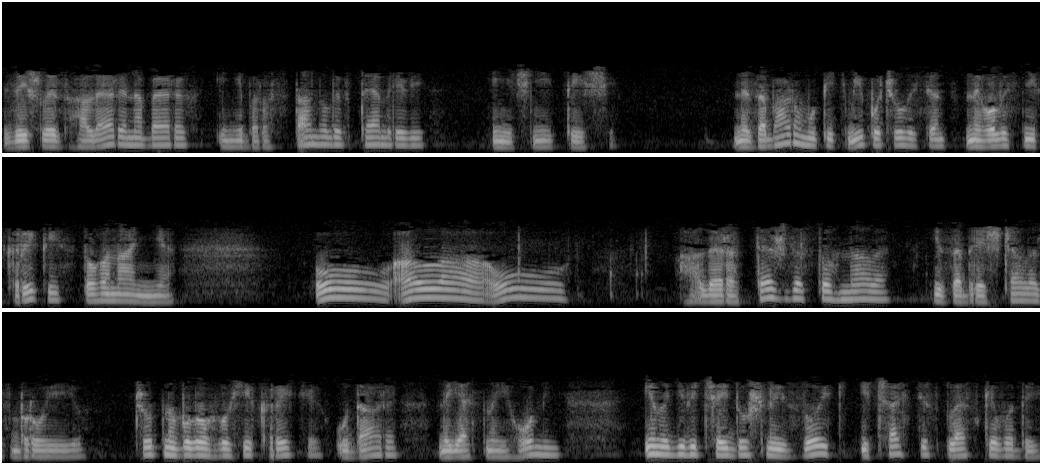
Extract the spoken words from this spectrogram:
зійшли з галери на берег і ніби розтанули в темряві і нічній тиші. Незабаром у пітьмі почулися неголосні крики й стогонання. О, Алла, о. Галера теж застогнала і забрящала зброєю. Чутно було глухі крики, удари, неясний гомінь, іноді відчайдушний зойк і часті сплески води,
